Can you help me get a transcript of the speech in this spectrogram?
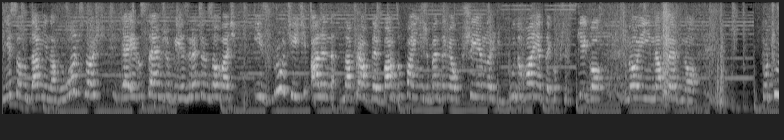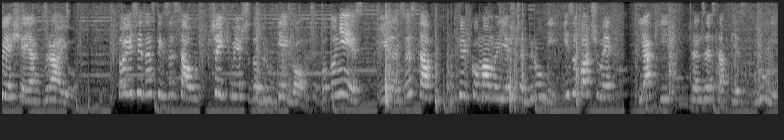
nie są dla mnie na wyłączność, ja je dostałem, żeby je zrecenzować i zwrócić, ale na, naprawdę bardzo fajnie, że będę miał przyjemność budowania tego wszystkiego, no i na pewno poczuję się jak w raju. To jest jeden z tych zestawów. Przejdźmy jeszcze do drugiego, bo to nie jest jeden zestaw, tylko mamy jeszcze drugi. I zobaczmy, jaki ten zestaw jest drugi.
